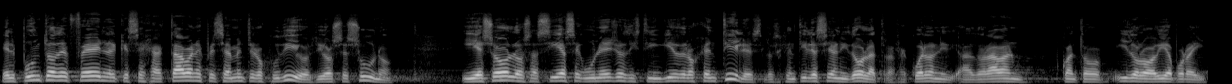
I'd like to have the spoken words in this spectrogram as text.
El punto de fe en el que se jactaban especialmente los judíos, Dios es uno. Y eso los hacía, según ellos, distinguir de los gentiles. Los gentiles eran idólatras, recuerdan, adoraban cuanto ídolo había por ahí.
